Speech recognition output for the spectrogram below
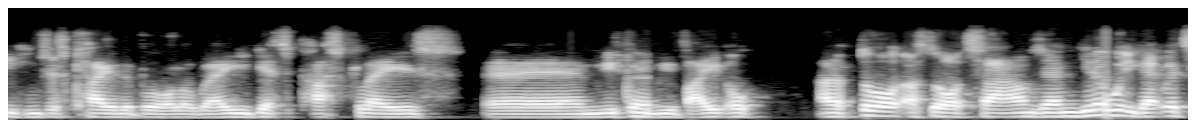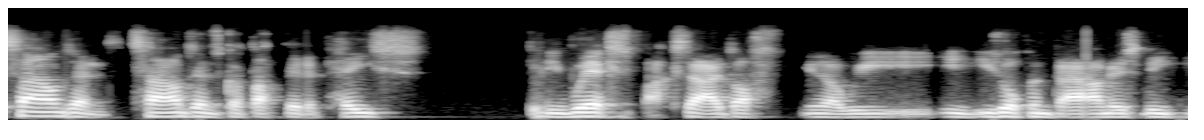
he can just carry the ball away. He gets past players. Um, he's going to be vital. And I thought, I thought Townsend. You know what you get with Townsend? Townsend's got that bit of pace, but he works his backside off. You know, he, he's up and down, isn't he?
